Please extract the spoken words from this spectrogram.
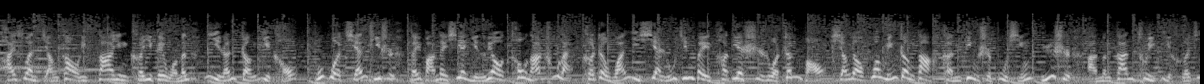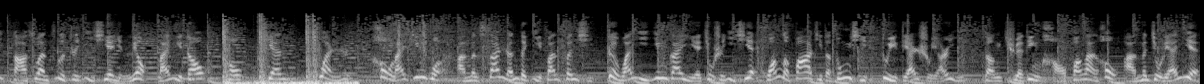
还算讲道理，答应可以给我们一人整一口。不过前提是得把那些饮料偷拿出来。可这玩意现如今被他爹视若珍宝，想要光明正大肯定是不行。于是俺们干脆一合计，打算自制一些饮料，来一招偷天换日。后来经过俺们三人的一番分析，这玩意应该也就是一些黄了吧唧的东西兑点水而已。等确定好方案后，俺们就连夜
